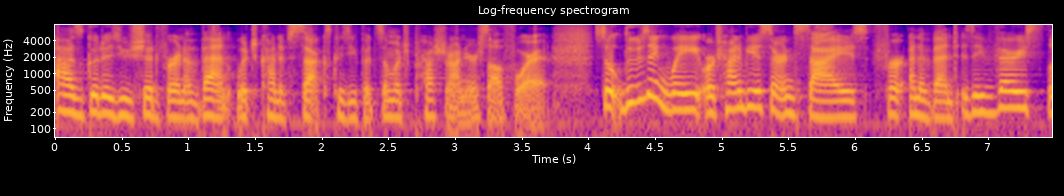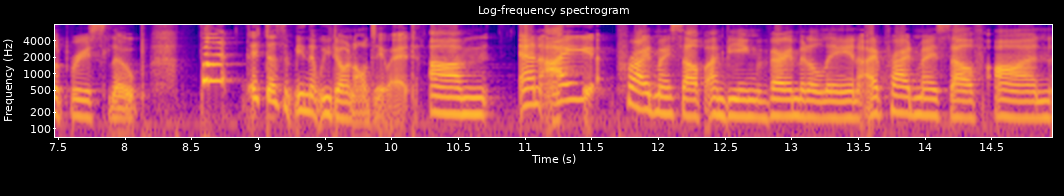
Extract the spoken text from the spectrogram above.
as good as you should for an event, which kind of sucks because you put so much pressure on yourself for it. So, losing weight or trying to be a certain size for an event is a very slippery slope, but it doesn't mean that we don't all do it. Um, and I pride myself on being very middle lane. I pride myself on,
